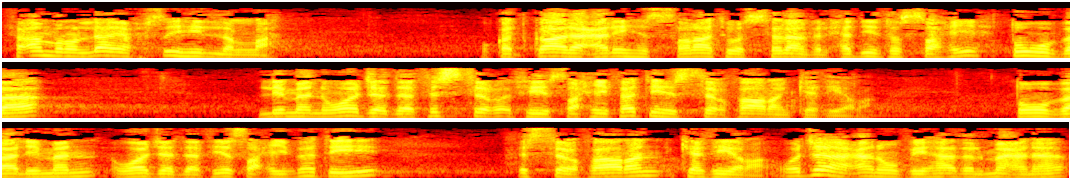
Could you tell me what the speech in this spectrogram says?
فأمر لا يحصيه إلا الله. وقد قال عليه الصلاة والسلام في الحديث الصحيح طوبى لمن وجد في, في صحيفته استغفارا كثيرا. طوبى لمن وجد في صحيفته استغفارا كثيرا. وجاء عنه في هذا المعنى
